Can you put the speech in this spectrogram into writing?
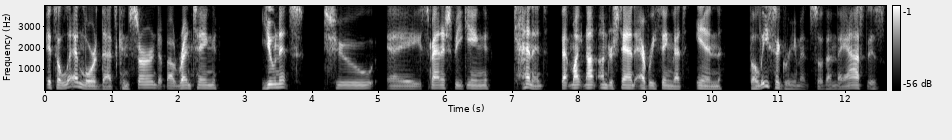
it's a landlord that's concerned about renting units to a Spanish speaking tenant that might not understand everything that's in the lease agreement. So then they asked is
